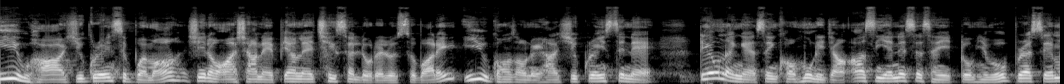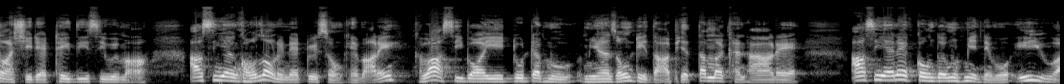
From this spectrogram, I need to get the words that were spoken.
EU ဟာ ယူကရိန်းစစ်ပွဲမှာရှေ့တောင်အာရှနဲ့ပြန်လည်ချိတ်ဆက်လိုတယ်လို့ဆိုပါတယ်။ EU ခေါင်းဆောင်တွေဟာယူကရိန်းစစ်နဲ့တရုတ်နိုင်ငံစိန်ခေါ်မှုတွေကြောင့်အာဆီယံနဲ့ဆက်ဆံရေးတိုးမြှင့်ဖို့ဘရက်ဆဲမှာရှိတဲ့ထိပ်သီးစည်းဝေးမှာအာဆီယံခေါင်းဆောင်တွေနဲ့တွေ့ဆုံခဲ့ပါတယ်။ကမ္ဘာစီးပွားရေးတိုးတက်မှုအများဆုံးဒေသအဖြစ်သတ်မှတ်ခံထားရတဲ့အာဆီယံနဲ့ကုန်သွယ်မှုမြင့်တင်ဖို့ EU က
